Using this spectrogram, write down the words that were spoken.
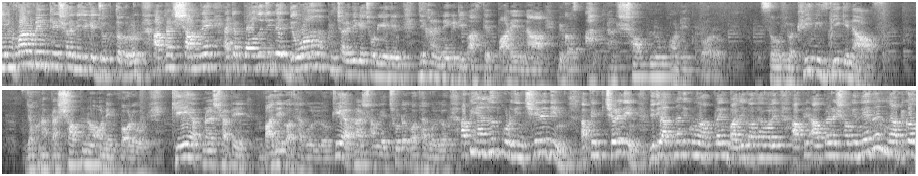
এনভায়রনমেন্টের সাথে নিজেকে যুক্ত করুন, আপনার সামনে একটা পজিটিভের দেওয়াল আপনি চারিদিকে ছড়িয়ে দিন, যেখানে নেগেটিভ আসতে পারে না বিকজ আপনার স্বপ্ন অনেক বড়। So your dream is big enough যখন আপনার স্বপ্ন অনেক বড়, কে আপনার সাথে বাজে কথা বলল, কে আপনার সঙ্গে ছোট কথা বলল, আপনি অ্যালোপ করে দিন, ছেড়ে দিন, আপনি ছেড়ে দিন। যদি আপনাকে কোনো আপলাইন বাজে কথা বলে, আপনি আপনার সঙ্গে নেবেন না বিকজ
